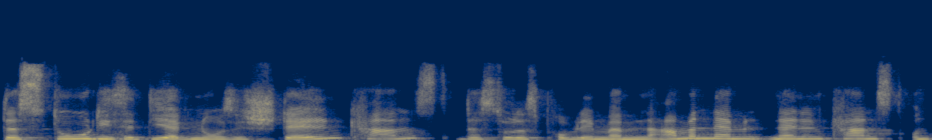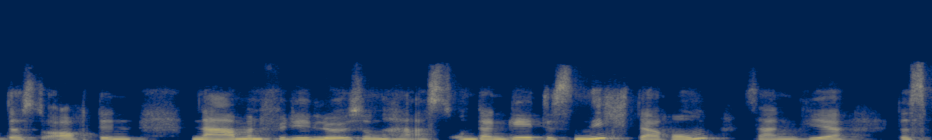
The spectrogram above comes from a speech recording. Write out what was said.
dass du diese Diagnose stellen kannst, dass du das Problem beim Namen nennen kannst und dass du auch den Namen für die Lösung hast. Und dann geht es nicht darum, sagen wir, das,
